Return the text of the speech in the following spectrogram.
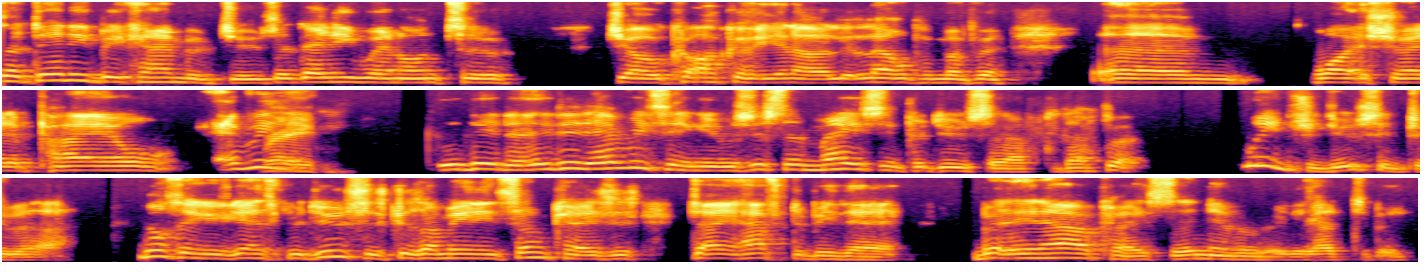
It. then he became a producer. Then he went on to Joe Cocker, you know, a little album of um, White Shade of Pale, everything. Right. He did, he did everything. He was just an amazing producer after that. But we introduced him to that. Nothing against producers, because I mean, in some cases, they have to be there. But in our case, they never really had to be.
